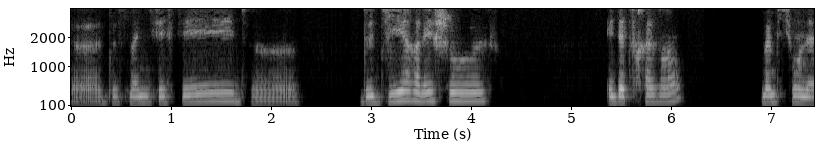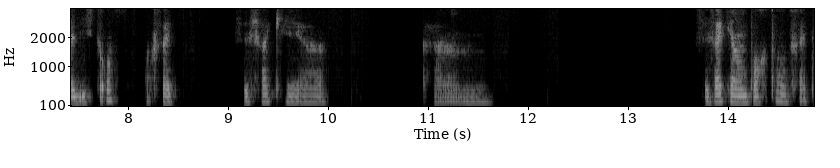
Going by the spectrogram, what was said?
de, se manifester, de, de dire les choses et d'être présent, même si on est à distance, en fait. C'est ça qui est. Euh, euh, c'est ça qui est important, en fait.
